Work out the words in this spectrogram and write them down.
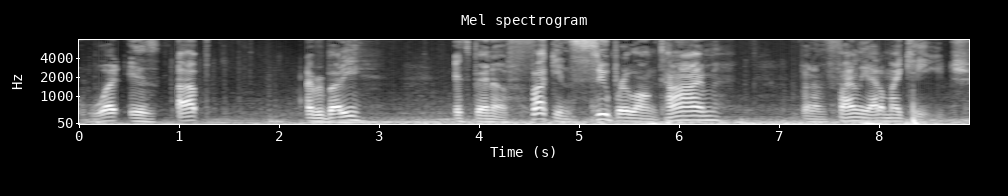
What is up, everybody? It's been a fucking super long time, but I'm finally out of my cage.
